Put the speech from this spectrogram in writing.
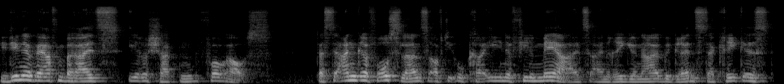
Die Dinge werfen bereits ihre Schatten voraus. Dass der Angriff Russlands auf die Ukraine viel mehr als ein regional begrenzter Krieg ist,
